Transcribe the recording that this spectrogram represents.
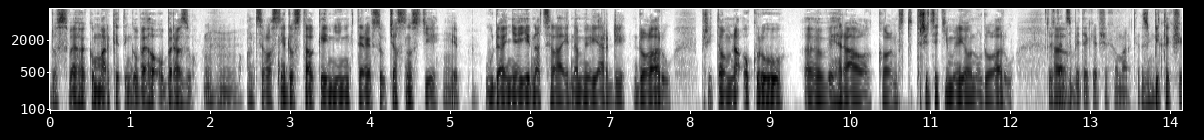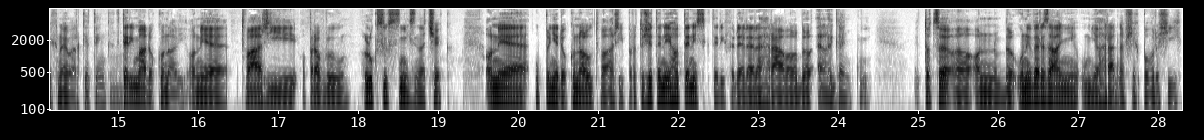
do svého jako marketingového obrazu. Mhm. On se vlastně dostal ke jmění, které v současnosti je údajně 1,1 miliardy dolarů. Přitom na okruhu vyhrál kolem 130 milionů dolarů. To je ten Eh, zbytek je všechno marketing. Zbytek všechno je marketing, hmm. který má dokonalý. On je tváří opravdu luxusních značek. On je úplně dokonalou tváří, protože ten jeho tenis, který Federer hrával, byl elegantní. To, co uh, on byl univerzální, uměl hrát na všech površích,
